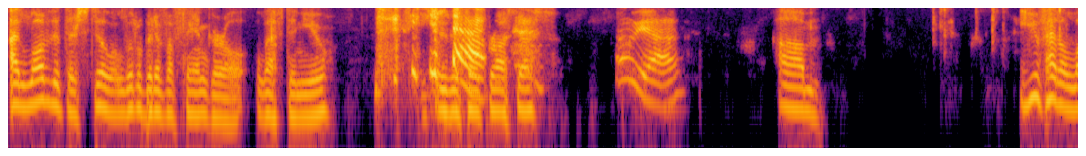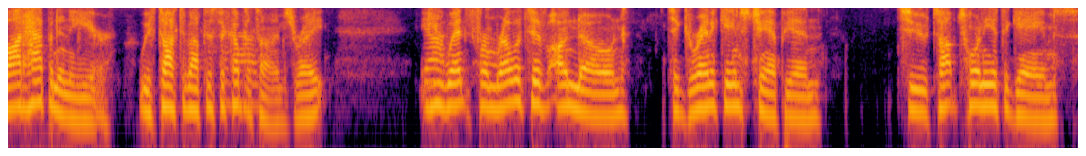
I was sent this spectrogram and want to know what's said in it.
I love that there's still a little bit of a fangirl left in you through this whole process. Oh yeah. Um, you've had a lot happen in a year. We've talked about this a couple times, right? Yeah. You went from relative unknown to Granite Games champion to top 20 at the games,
